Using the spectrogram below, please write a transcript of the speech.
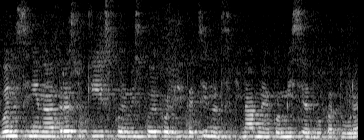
винесені на адресу Київської міської кваліфікаційно-дисциплінарної комісії адвокатури,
